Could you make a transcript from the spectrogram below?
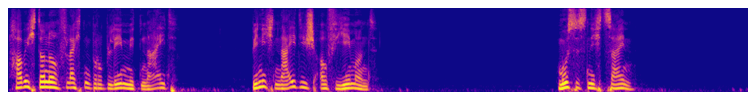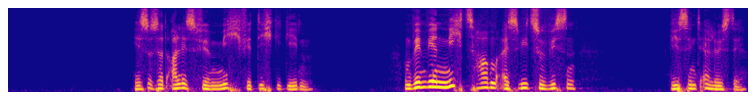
habe ich da noch vielleicht ein Problem mit Neid? Bin ich neidisch auf jemand? Muss es nicht sein. Jesus hat alles für mich, für dich gegeben. Und wenn wir nichts haben, als wie zu wissen, wir sind Erlöste.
